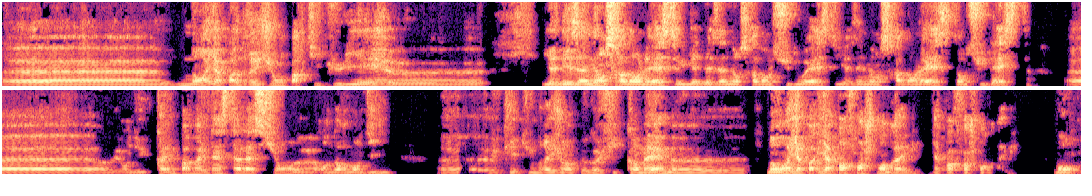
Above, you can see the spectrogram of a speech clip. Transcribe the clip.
Euh, non il n'y a pas de région particulière. Euh, il y a des années on sera dans l'est, il y a des années on sera dans le sud-ouest, il y a des années on sera dans l'est, dans le sud-est. Euh, on a eu quand même pas mal d'installations euh, en Normandie, euh, qui est une région un peu golfique quand même. non, non, il n'y a pas, il a pas franchement de règles. Il n'y a pas franchement de règles. Bon,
